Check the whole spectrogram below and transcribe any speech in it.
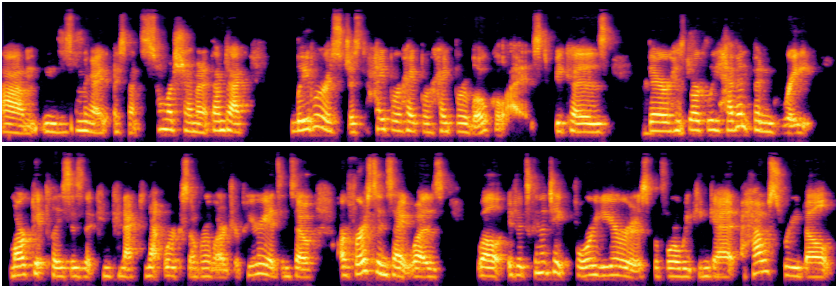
um, this is something I, I spent so much time on at thumbtack labor is just hyper hyper hyper localized because there historically haven't been great marketplaces that can connect networks over larger periods. And so our first insight was well if it's going to take four years before we can get a house rebuilt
